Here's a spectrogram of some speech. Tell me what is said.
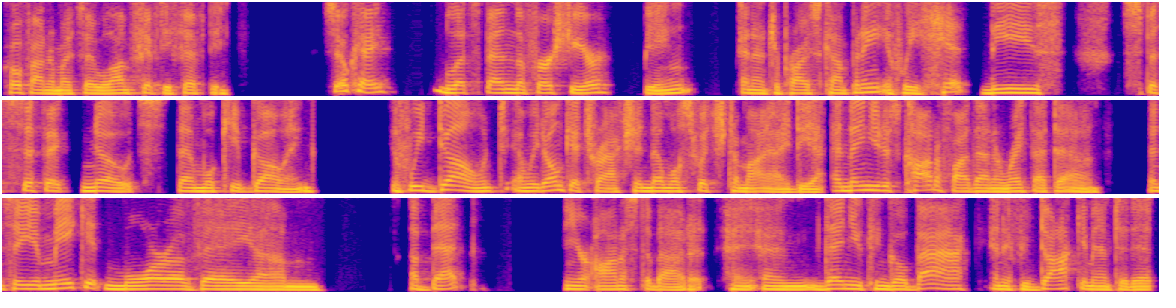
co founder might say, well, I'm 50 50. So, okay, let's spend the first year being an enterprise company. If we hit these specific notes, then we'll keep going. If we don't and we don't get traction, then we'll switch to my idea. And then you just codify that and write that down. And so you make it more of a um, a bet and you're honest about it. And, and then you can go back and if you've documented it,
